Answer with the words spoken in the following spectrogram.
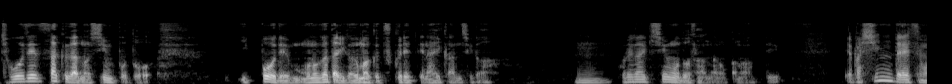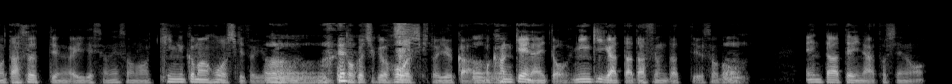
超絶作画の進歩と、一方で物語がうまく作れてない感じが、うん。これが岸本さんなのかなっていう。やっぱ死んだやつも出すっていうのがいいですよね。その、筋肉マン方式というか、うん。特殊方式というか、うんもう関係ないと、人気があったら出すんだっていう、その、うん。エンターテイナーとしての、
